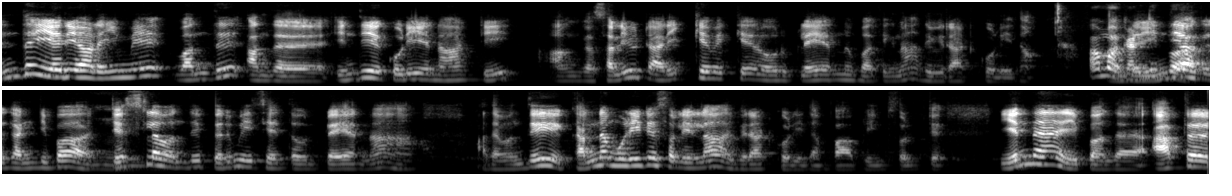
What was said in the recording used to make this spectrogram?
எந்த ஏரியாலையுமே வந்து அந்த இந்திய கொடியை நாட்டி அங்க சல்யூட் அடிக்க வைக்கிற ஒரு பிளேயர்னு பாத்தீங்கன்னா அது விராட் கோலி தான். ஆமா இந்தியாவுக்கு கண்டிப்பா. டெஸ்ட்ல வந்து பெருமை சேர்த்த ஒரு பிளேயர்னா அதை வந்து கண்ணை மூடிட்டு சொல்லிடலாம் விராட் கோலி தான்ப்பா அப்படின்னு சொல்லிட்டு. என்ன இப்போ அந்த ஆஃப்டர்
